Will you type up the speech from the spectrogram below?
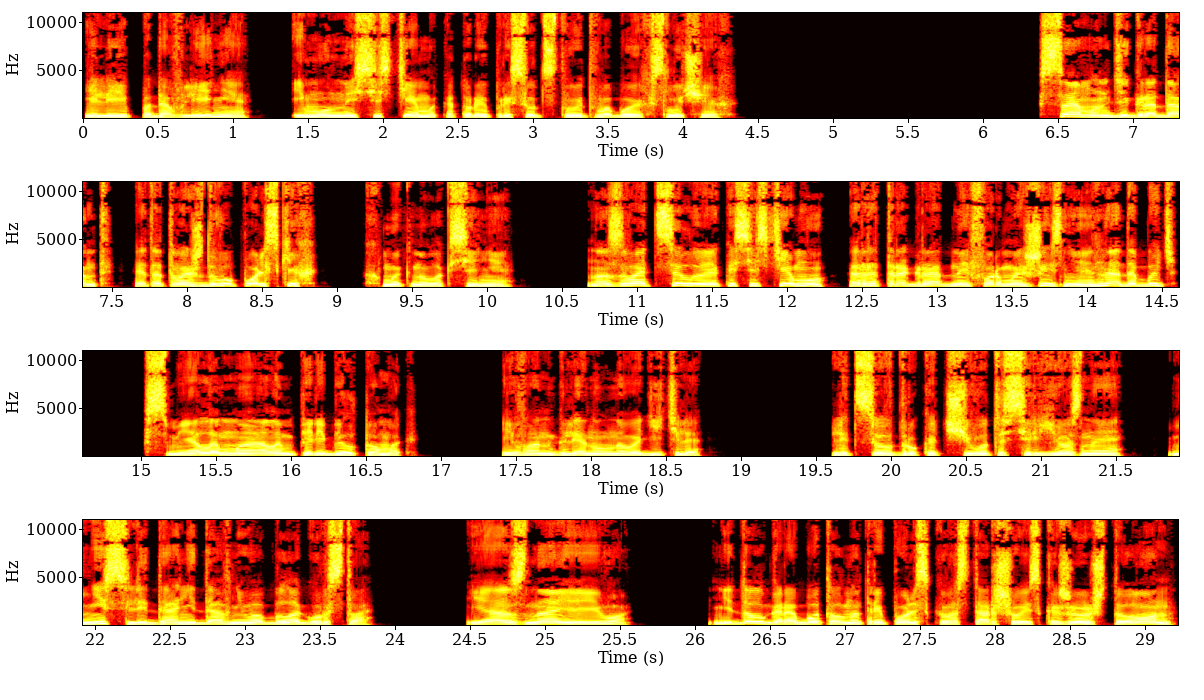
или подавления иммунной системы, которые присутствуют в обоих случаях. «Сам он деградант, этот ваш двупольских», — хмыкнула Ксения. Назвать целую экосистему ретроградной формой жизни надо быть смелым малым, перебил Томок. Иван глянул на водителя. Лицо вдруг от чего-то серьезное, ни следа недавнего балагурства. Я знаю его. Недолго работал на Трипольского старшего и скажу, что он,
